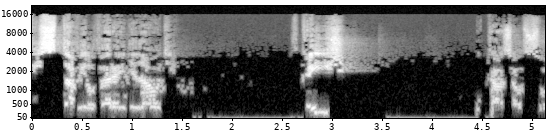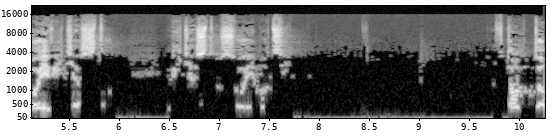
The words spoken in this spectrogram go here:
vystavil verejne na odiv. V kríži ukázal svoje víťazstvo, víťazstvo svojej moci. V tomto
